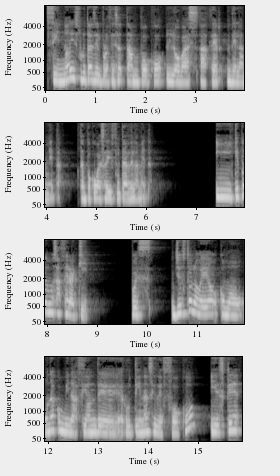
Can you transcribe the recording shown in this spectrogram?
si no disfrutas del proceso tampoco lo vas a hacer de la meta, tampoco vas a disfrutar de la meta. ¿Y qué podemos hacer aquí? Pues yo esto lo veo como una combinación de rutinas y de foco, y es que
